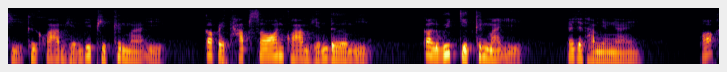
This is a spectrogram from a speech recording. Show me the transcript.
ฐิคือความเห็นที่ผิดขึ้นมาอีก ก็ไปทับซ้อนความเห็นเดิมอีก ก็วิจิตขึ้นมาอีก แล้วจะทำยังไง เพราะค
